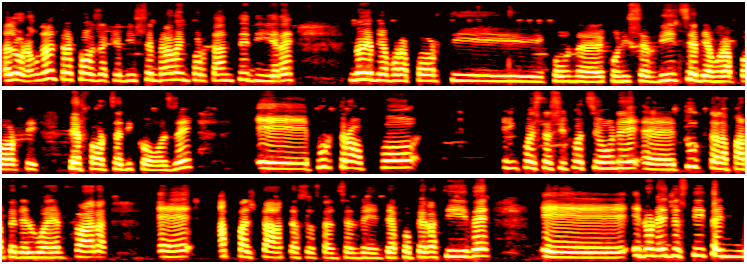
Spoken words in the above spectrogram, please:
Allora, un'altra cosa che mi sembrava importante dire, noi abbiamo rapporti con, eh, con i servizi, abbiamo rapporti per forza di cose e purtroppo in questa situazione eh, tutta la parte del welfare è appaltata sostanzialmente a cooperative e, e non è gestita in,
